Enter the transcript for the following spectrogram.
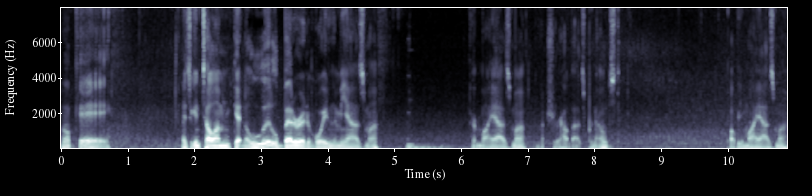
Okay. As you can tell, I'm getting a little better at avoiding the miasma. Or miasma. I'm not sure how that's pronounced. Probably miasma.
